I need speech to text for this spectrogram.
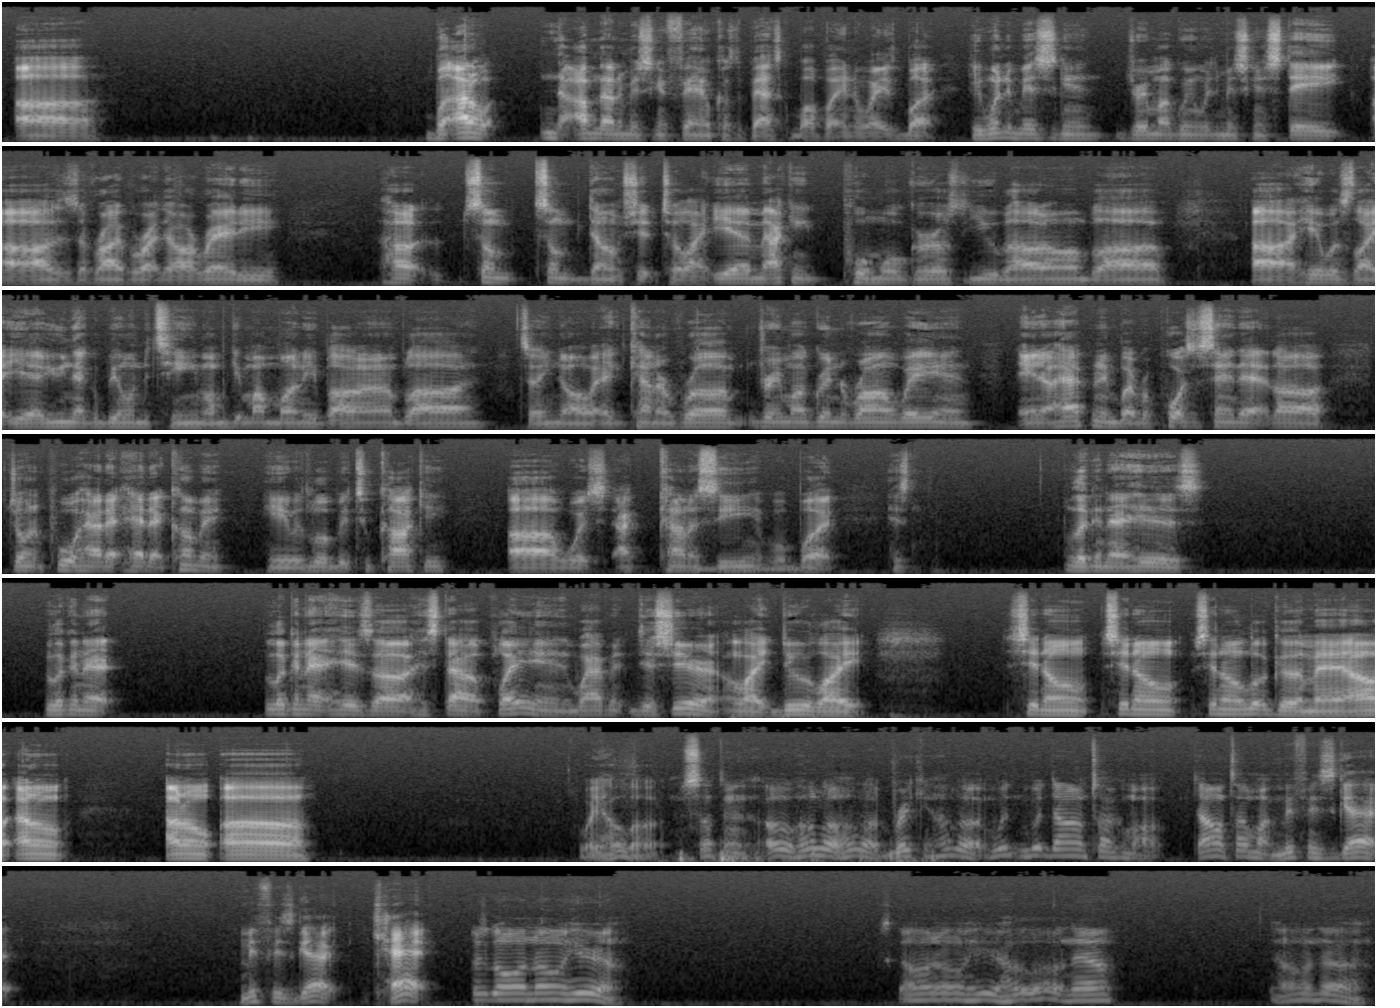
Uh, but I don't. No, I'm not a Michigan fan because of basketball, but anyways, but he went to Michigan. Draymond Green went to Michigan State. Uh, was a rival right there already. How, some some dumb shit to like, yeah, man, I can pull more girls to you, blah blah blah. Uh, he was like, "Yeah, you not gonna be on the team. I'm gonna get my money." Blah blah blah. So you know, it kind of rubbed Draymond Green the wrong way, and ain't happening. But reports are saying that uh, Jordan Poole had that had that coming. He was a little bit too cocky, uh, which I kind of see. But his looking at his looking at looking at his uh his style of play and what happened this year, like dude, like shit don't shit don't shit don't look good, man. I, I don't I don't uh Wait, hold up. Something. Oh, hold up, hold up. Breaking. Hold up. What? What Dom talking about? Dom talking about Memphis got. Memphis got cat. What's going on here? What's going on here? Hold on now. I don't know.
